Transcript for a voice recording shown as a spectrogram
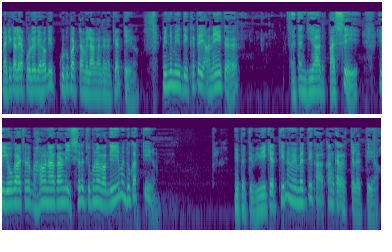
මැටි කලයක් පොළවේ ගැහුවාගේ කුඩුපට්ටම් වෙලා ගන්න ගතියක් තියෙනවා. මෙන්න මේ දෙකට යන්නේක නැත්නම් ගියාට පස්සේ ඒ යෝගාචර භාවනා කරන්න ඉස්සර තිබුණා වගේම දුකක් තියෙනවා. මේ පැත්තේ විවේකයක් තියෙනවා මේ පැත්තේ කංකරච්චලක් තියෙනවා.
